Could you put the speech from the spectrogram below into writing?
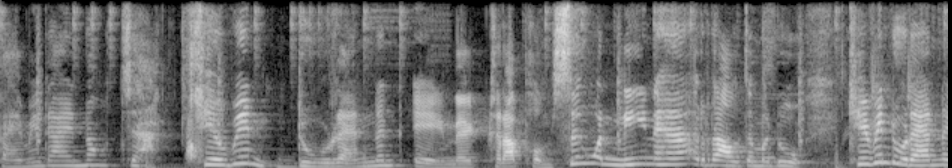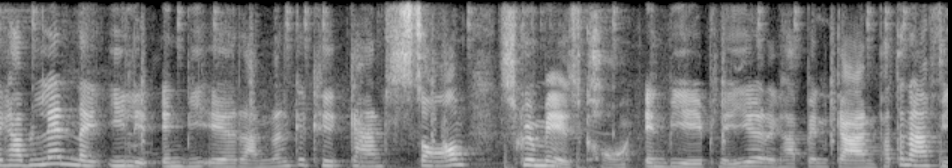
ไปไม่ได้นอกจากเควินดูแรนนั่นเองนะครับผมซึ่งวันนี้นะฮะเราจะมาดูเควินดูแรนนะครับเล่นใน Elite NBA Run นั่นก็คือการซ้อม scrimmage ของ NBA player นะครับเป็นการพัฒนาฝี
